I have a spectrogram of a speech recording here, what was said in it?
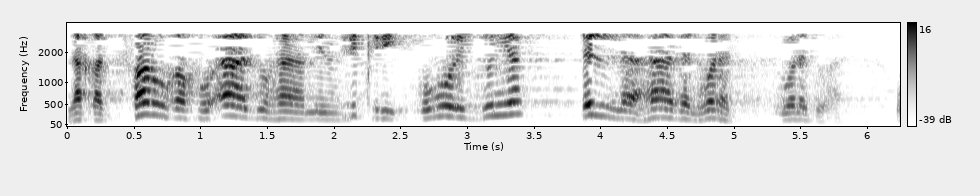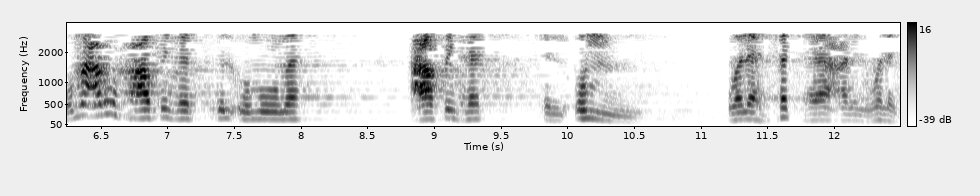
لقد فرغ فؤادها من ذكر أمور الدنيا إلا هذا الولد ولدها. ومعروف عاطفة الأمومة عاطفة الأم. ولهفتها على الولد.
